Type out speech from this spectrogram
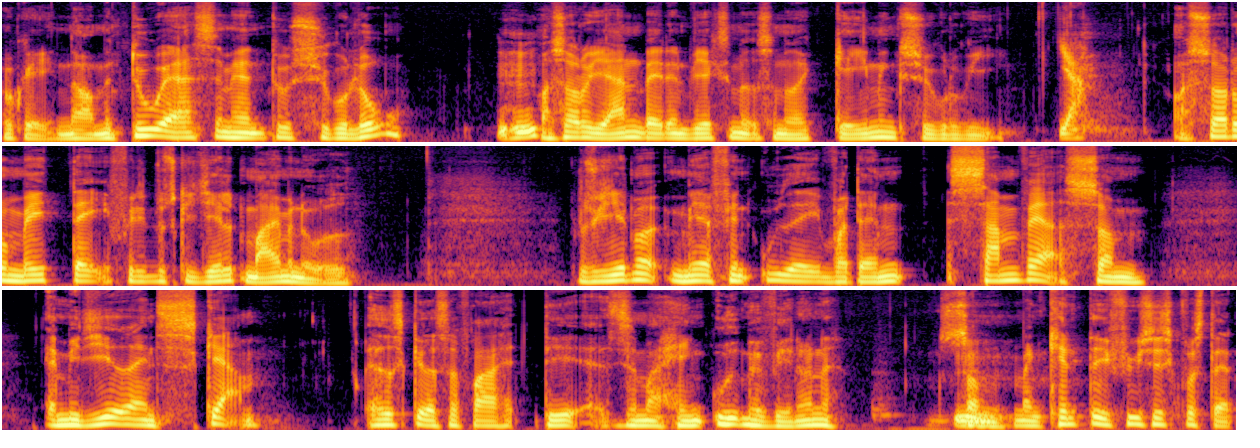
Okay, nå, men du er simpelthen du er psykolog, mm-hmm. og så er du hjernen bag den virksomhed, som hedder Gaming Psykologi. Ja. Og så er du med i dag, fordi du skal hjælpe mig med noget. Du skal hjælpe mig med at finde ud af, hvordan samvær, som er medieret af en skærm, adskiller sig fra det altså at hænge ud med vennerne, som mm. man kendte det i fysisk forstand.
